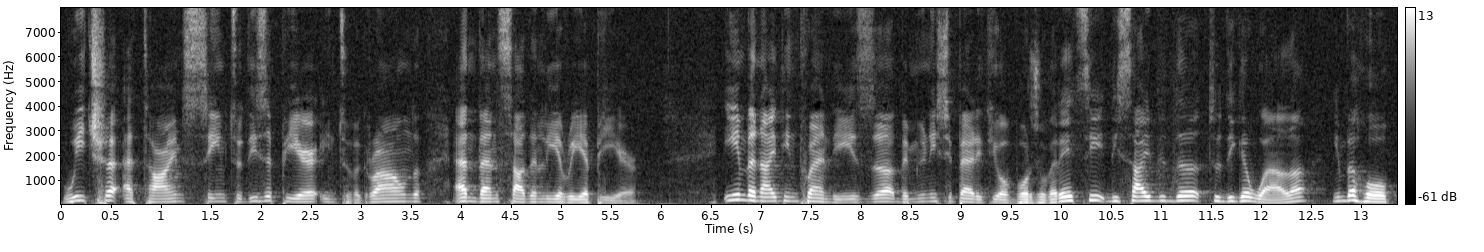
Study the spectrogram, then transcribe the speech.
which at times seem to disappear into the ground and then suddenly reappear. In the 1920s, the municipality of Borgio Verezzi decided to dig a well in the hope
